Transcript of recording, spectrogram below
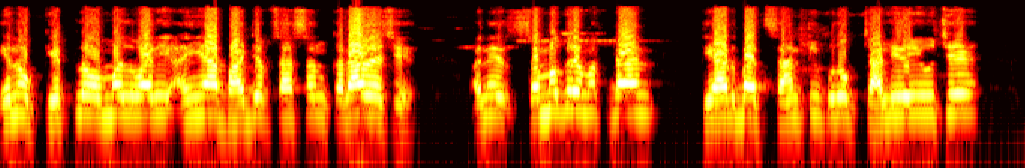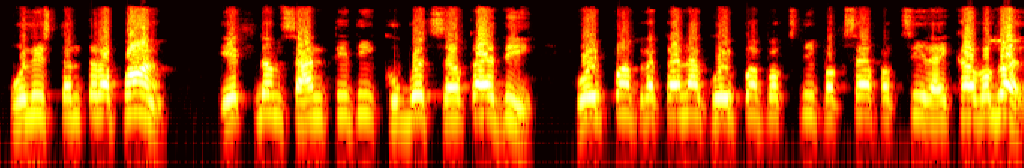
એનો કેટલો અમલવારી અહીંયા ભાજપ શાસન કરાવે છે અને સમગ્ર મતદાન ત્યારબાદ શાંતિપૂર્વક ચાલી રહ્યું છે. પોલીસ તંત્ર પણ એકદમ શાંતિથી ખૂબ જ સહકારથી કોઈ પણ પ્રકારના કોઈ પણ પક્ષની પક્ષા પક્ષી રાખ્યા વગર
